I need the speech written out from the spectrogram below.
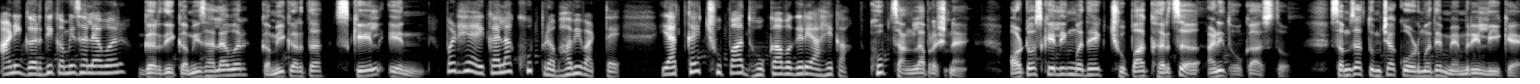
आणि गर्दी कमी झाल्यावर? गर्दी कमी झाल्यावर कमी करतं स्केल इन पण हे ऐकायला खूप प्रभावी वाटतंय. यात काही छुपा धोका वगैरे आहे का? खूप चांगला प्रश्न आहे. ऑटो स्केलिंगमध्ये एक छुपा खर्च आणि धोका असतो. समजा तुमच्या कोडमध्ये मेमरी लीक आहे.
